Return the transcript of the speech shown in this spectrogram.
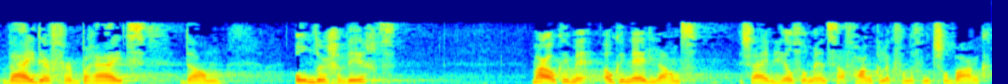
wijder verbreid dan ondergewicht. Maar ook in, ook in Nederland zijn heel veel mensen afhankelijk van de voedselbank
